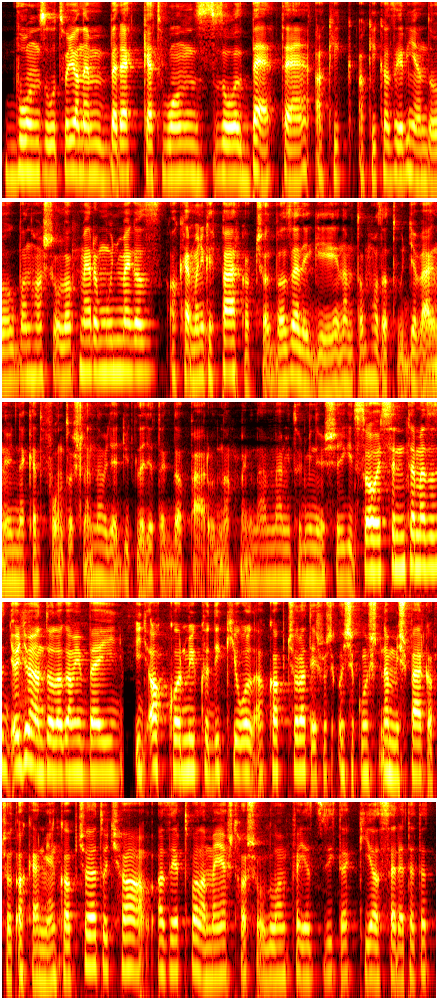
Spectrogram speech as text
vonzód, vagy olyan embereket vonzol be te, akik, akik azért ilyen dolgokban hasonlók, mert amúgy meg az, akár mondjuk egy párkapcsolatban az eléggé, nem tudom, haza tudja vágni, hogy neked fontos lenne, hogy együtt legyetek, de a párodnak meg nem, mert mint hogy minőségi. Szóval, hogy szerintem ez egy, egy olyan dolog, amiben így, így akkor működik jól a kapcsolat, és most, és akkor most nem is párkapcsolat, akármilyen kapcsolat, hogyha azért azért valamelyest hasonlóan fejezitek ki a szeretetet.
